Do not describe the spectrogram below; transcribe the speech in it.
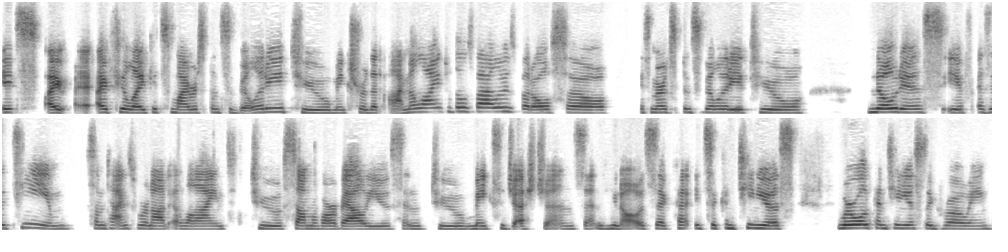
it's I I feel like it's my responsibility to make sure that I'm aligned to those values, but also it's my responsibility to notice if as a team sometimes we're not aligned to some of our values and to make suggestions and you know it's a it's a continuous we're all continuously growing.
